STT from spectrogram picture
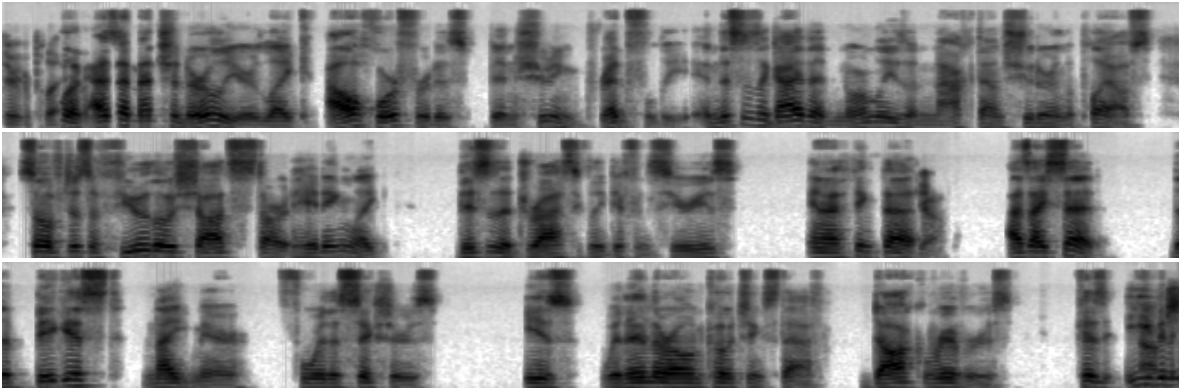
their play. look, as I mentioned earlier, like Al Horford has been shooting dreadfully, and this is a guy that normally is a knockdown shooter in the playoffs. So if just a few of those shots start hitting, like this is a drastically different series. And I think that, Yeah, as I said, the biggest nightmare for the Sixers is within their own coaching staff, Doc Rivers. Because even if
